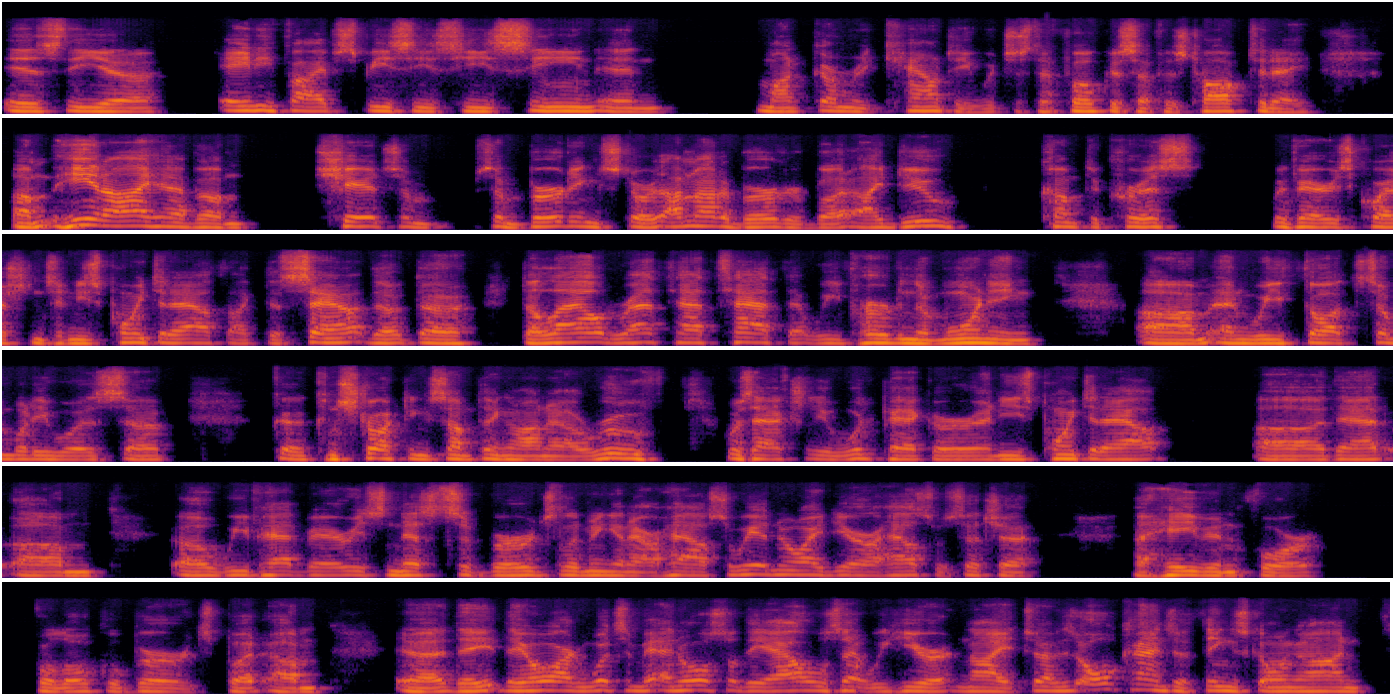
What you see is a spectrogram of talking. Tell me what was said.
is the uh, 85 species he's seen in Montgomery County, which is the focus of his talk today. He and I have shared some some birding stories. I'm not a birder, but I do come to Chris with various questions, and he's pointed out like the sound, the the, the loud rat tat tat that we've heard in the morning, um, and we thought somebody was uh, constructing something on our roof was actually a woodpecker, and he's pointed out uh, that um, uh, we've had various nests of birds living in our house. So we had no idea our house was such a, a haven for for local birds, but um, uh, they they are. And what's and also the owls that we hear at night. So there's all kinds of things going on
